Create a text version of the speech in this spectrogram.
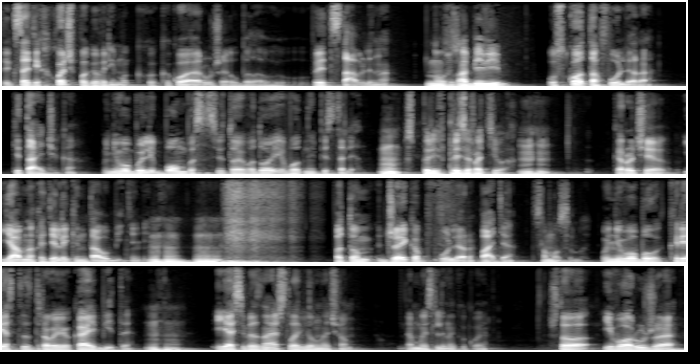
Ты, кстати, хочешь поговорим, какое- оружие было представлено? Ну, объяви. У Скотта Фуллера, китайчика, у него были бомбы со святой водой и водный пистолет. При- В презервативах. Мгм. Короче, явно хотели кента убить они. Потом Джейкоб Фуллер, батя, Само собой. у него был крест из дробовика и биты. Мгм. И я себя, знаешь, словил на чем? На мысли на какой? Что его оружие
